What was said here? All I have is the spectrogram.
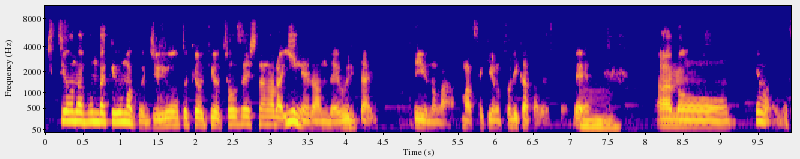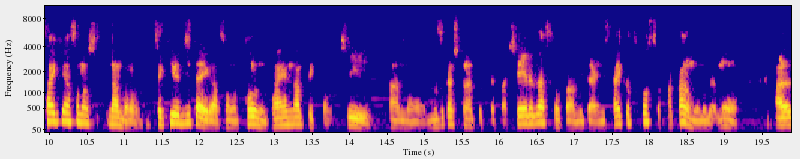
必要な分だけうまく需要と供給を調整しながらいい値段で売りたいっていうのが、まあ、石油の取り方ですので、うん。あのー今、最近はその、なんだろう、石油自体がその取るの大変になってきたし、あの難しくなってきたから、シェールガスとかみたいに採掘コストかかるものでも、あれ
